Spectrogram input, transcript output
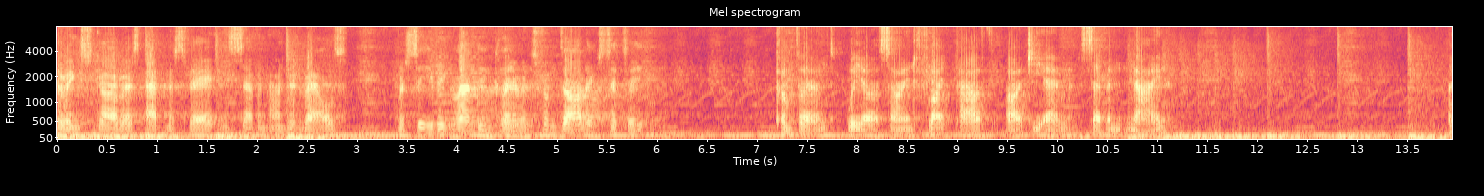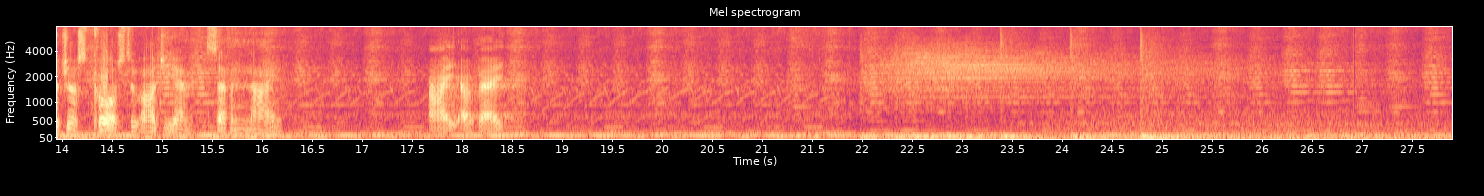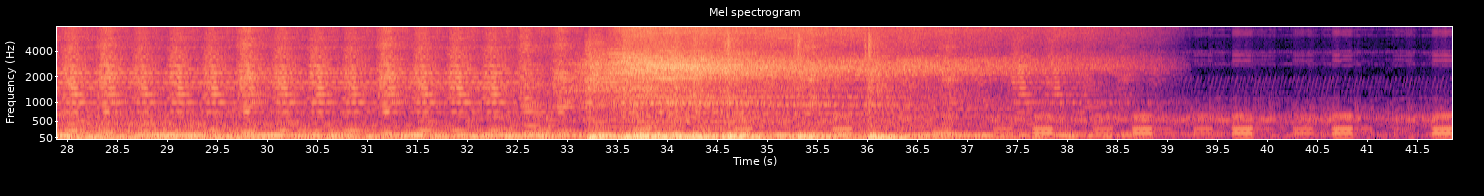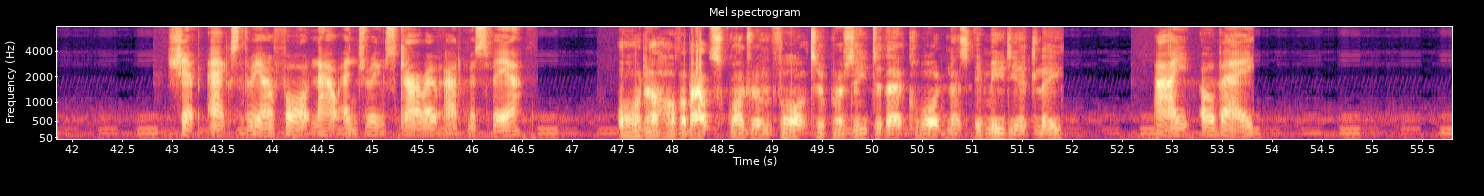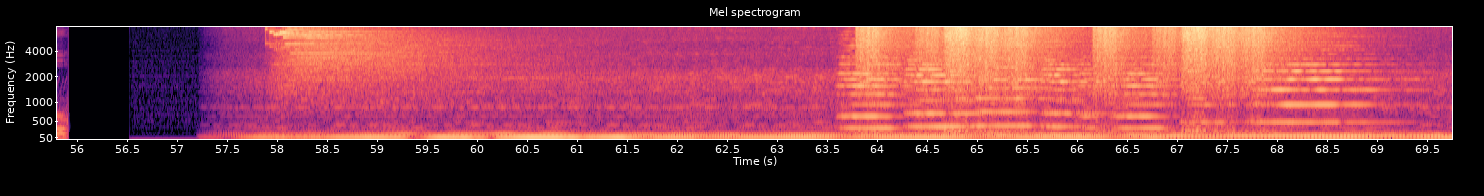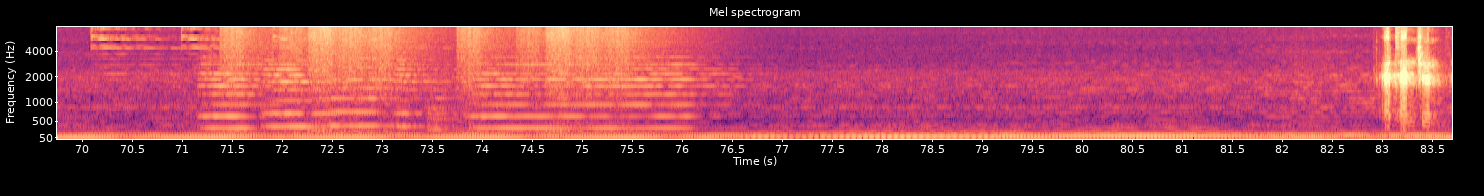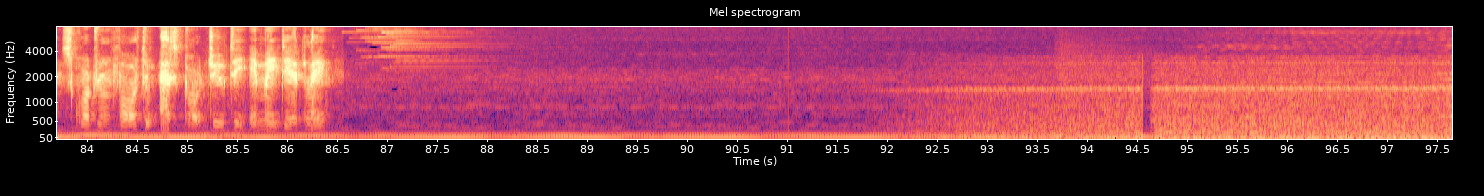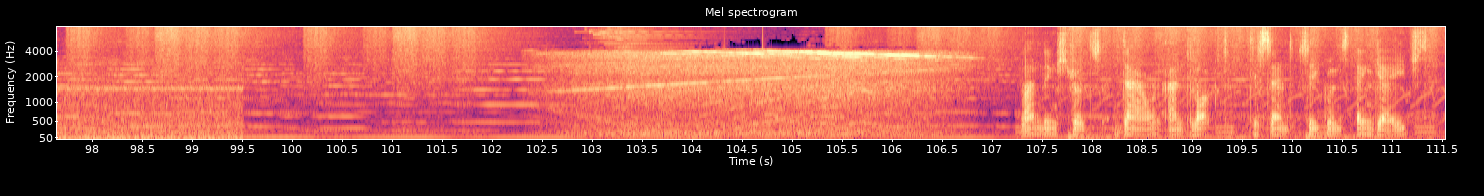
Entering Skaro's atmosphere in 700 rels. Receiving landing clearance from Dalek City. Confirmed. We are assigned flight path RGM-79. Adjust course to RGM-79. I obey. Ship X-304 now entering Skaro atmosphere. Order Hoverbout Squadron 4 to proceed to their coordinates immediately. I obey. Attention, Squadron 4 to escort duty immediately. Landing struts down and locked. Descent sequence engaged.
